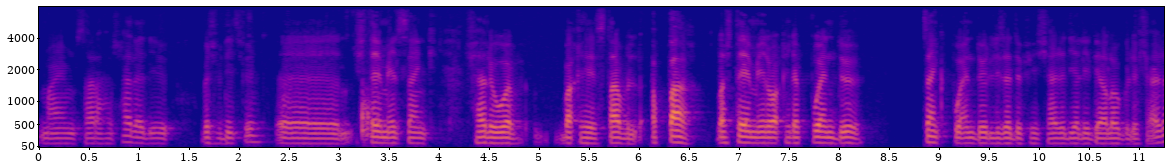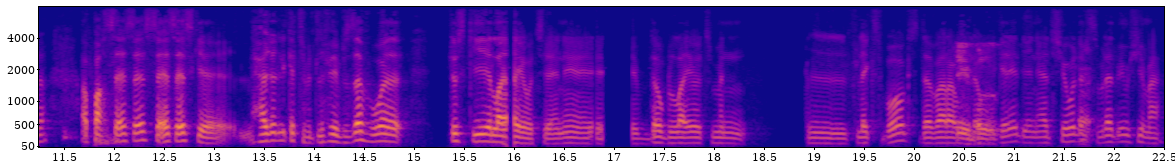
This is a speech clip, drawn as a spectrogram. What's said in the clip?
المهم صراحة شحال هادي باش بديت فيه؟ l'HTML 5 شحال هو باقي stable à part l'HTML واقيلا point 2 5.2 اللي زادوا فيه شي حاجة ديال les dialogues ولا شي حاجة. à part CSS CSS الحاجة اللي كتبدل فيه بزاف هو tout ce qui layout يعني بداو بال layout من ال flexbox دابا راه إيه، ولاو بال grid يعني هادشي هو اللي خص بنادم يمشي معاه.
